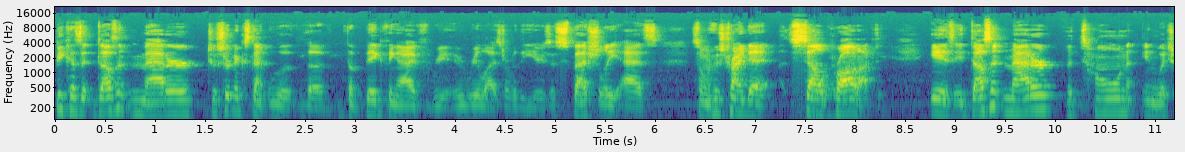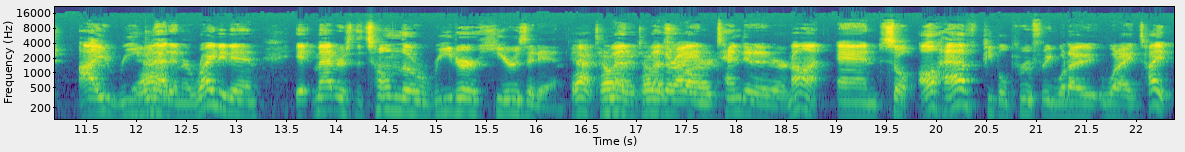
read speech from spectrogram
because it doesn't matter to a certain extent. The the, the big thing I've re- realized over the years, especially as someone who's trying to sell hmm. product, is it doesn't matter the tone in which I read Yeah. that in or write it in. It matters the tone the reader hears it in. Yeah, tone, whether, tone whether I hard. intended it or not. And so I'll have people proofread what I what I type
